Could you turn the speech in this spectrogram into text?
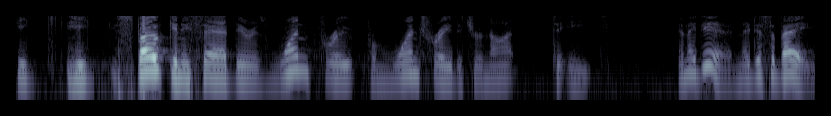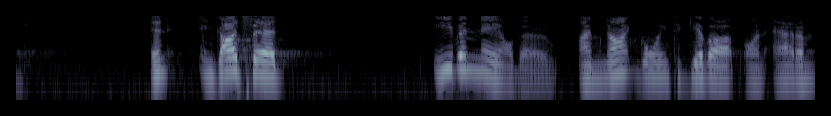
He, he spoke and he said, There is one fruit from one tree that you're not to eat. And they did, and they disobeyed. And, and God said, Even now, though, I'm not going to give up on Adam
